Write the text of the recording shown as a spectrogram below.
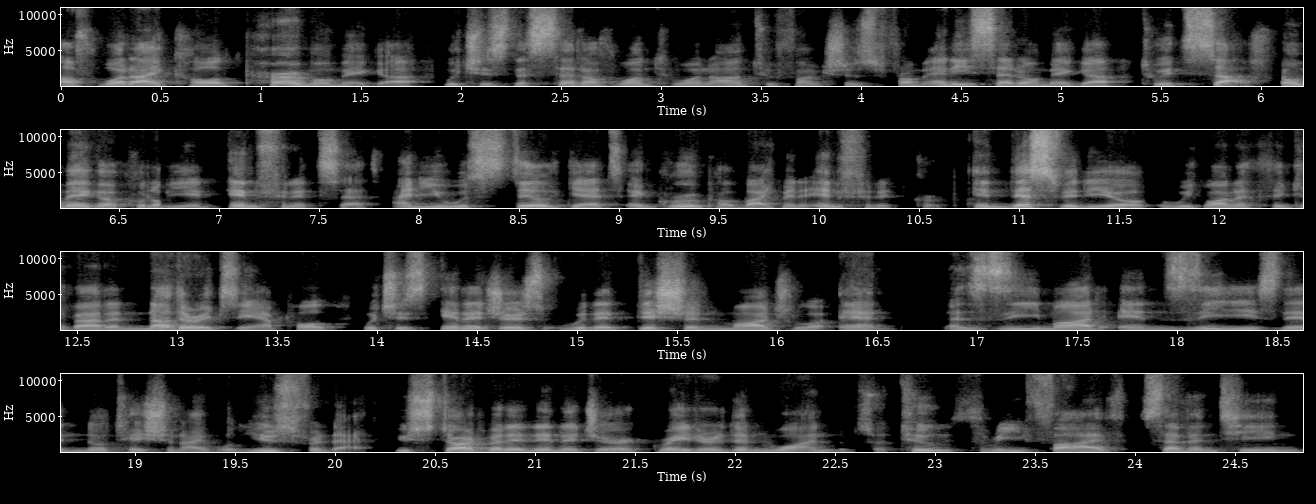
of what I called perm omega, which is the set of one-to-one onto functions from any set omega to itself. Omega could be an infinite set, and you would still get a group, albeit an infinite group. In this video, we want to think about another example, which is integers with addition modulo n. A z mod n z is the notation I will use for that. You start with an integer greater than 1, so 2, 3, 5, 17,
